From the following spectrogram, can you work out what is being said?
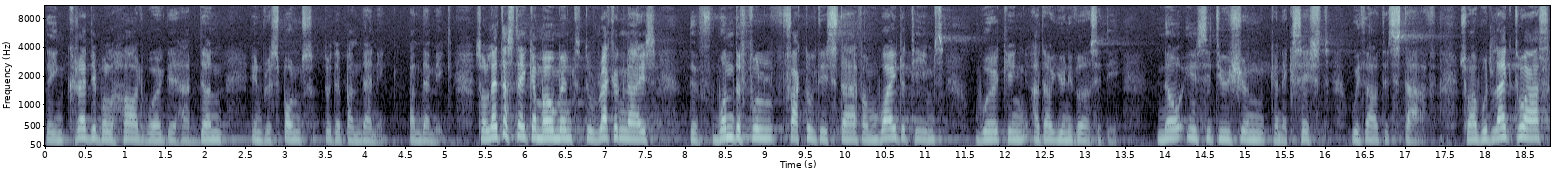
the incredible hard work they have done in response to the pandemic. pandemic. So let us take a moment to recognize the wonderful faculty staff and wider teams working at our university. No institution can exist without its staff. So I would like to ask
